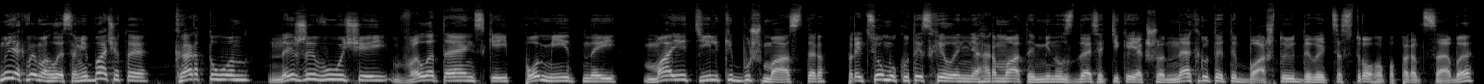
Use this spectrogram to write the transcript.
Ну, як ви могли самі бачити, картон неживучий, велетенський, помітний, має тільки бушмастер. При цьому кути схилення гармати мінус 10, тільки якщо не крутити баштою, дивиться строго поперед себе.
